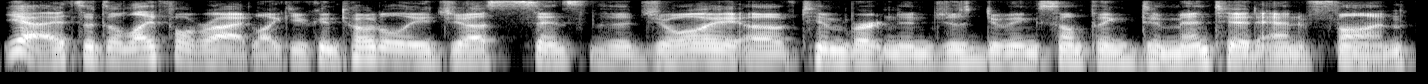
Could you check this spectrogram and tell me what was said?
Yeah, it's a delightful ride. Like you can totally just sense the joy of Tim Burton in just doing something demented and fun,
